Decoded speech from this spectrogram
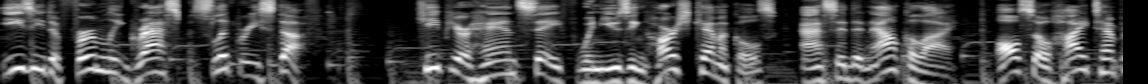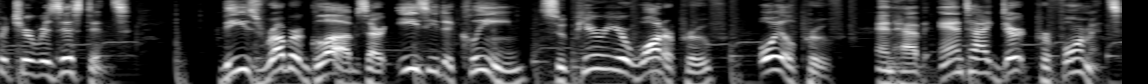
easy to firmly grasp slippery stuff. Keep your hands safe when using harsh chemicals, acid and alkali, also high temperature resistance. These rubber gloves are easy to clean, superior waterproof, oil-proof, and have anti-dirt performance.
